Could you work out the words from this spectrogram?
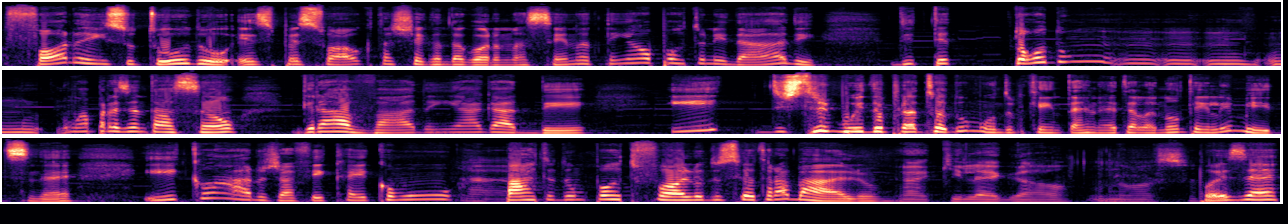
fora isso tudo, esse pessoal que está chegando agora na cena tem a oportunidade de ter toda um- um- uma apresentação gravada em HD e distribuída para todo mundo, porque a internet ela não tem limites, né? E claro, já fica aí como Ah. parte de um portfólio do seu trabalho. Ah, que legal, nossa. Pois é.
